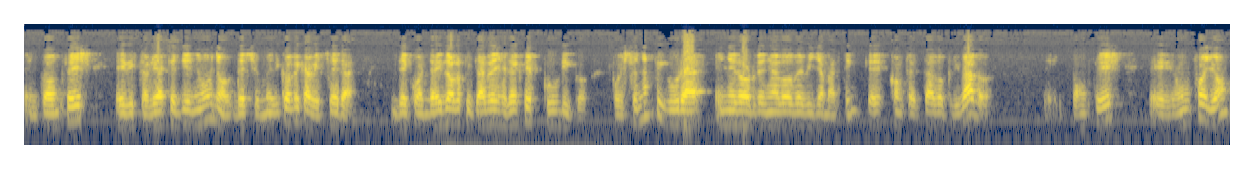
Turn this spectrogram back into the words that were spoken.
Entonces, el historial que tiene uno de su médico de cabecera, de cuando ha ido al hospital de Jerez, que es público, pues eso no figura en el ordenador de Villamartín, que es concertado privado. Entonces, es un follón.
